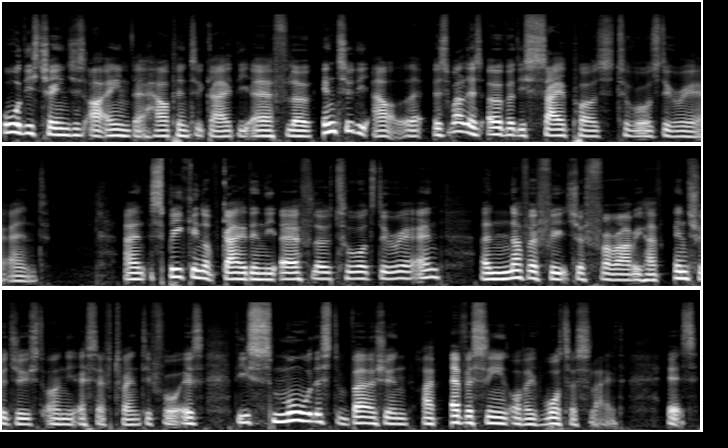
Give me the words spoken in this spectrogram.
all these changes are aimed at helping to guide the airflow into the outlet as well as over the side pods towards the rear end. And speaking of guiding the airflow towards the rear end, another feature Ferrari have introduced on the SF24 is the smallest version I've ever seen of a water slide. It's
